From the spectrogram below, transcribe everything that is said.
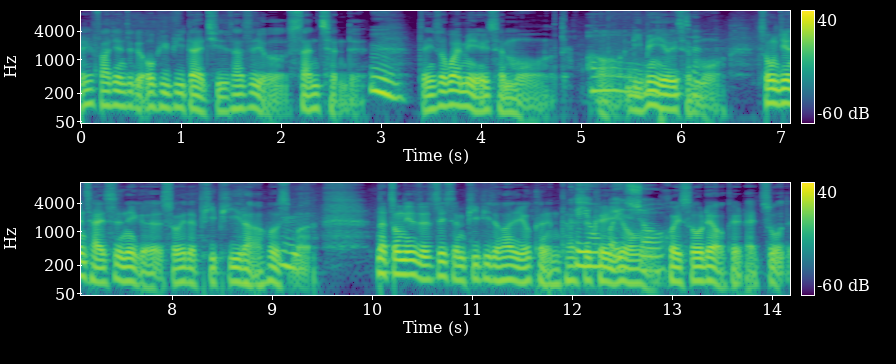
哎，发现这个 O P P 袋其实它是有三层的，嗯，等于说外面有一层膜，哦，里面也有一层膜，中间才是那个所谓的 P P 啦，或者什么。那中间的这层 P P 的话，有可能它是可以用回收料可以来做的，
